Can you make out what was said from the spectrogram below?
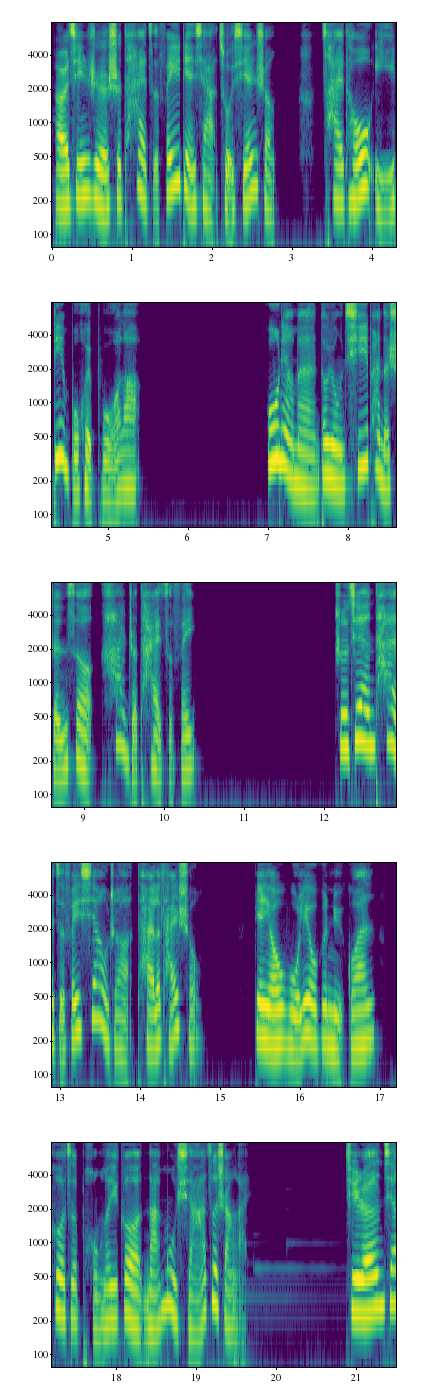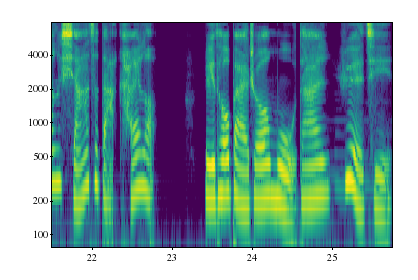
而今日是太子妃殿下做先生，彩头一定不会薄了。姑娘们都用期盼的神色看着太子妃。只见太子妃笑着抬了抬手，便有五六个女官各自捧了一个楠木匣子上来。几人将匣子打开了，里头摆着牡丹、月季、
